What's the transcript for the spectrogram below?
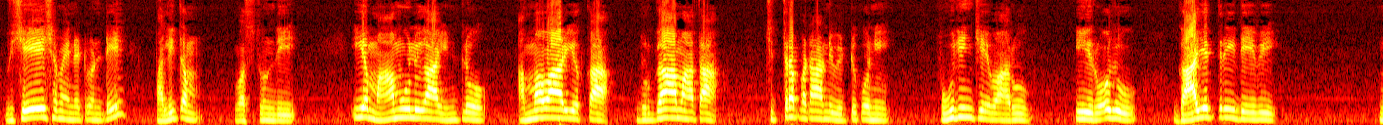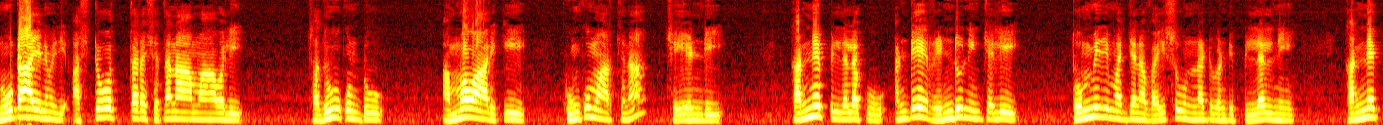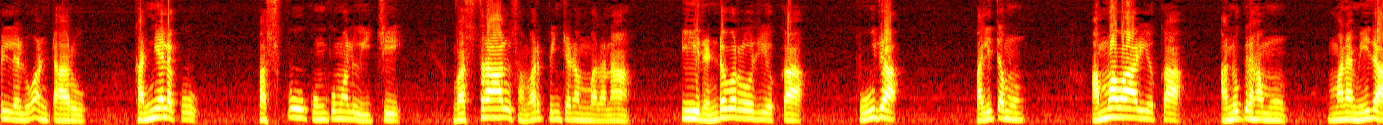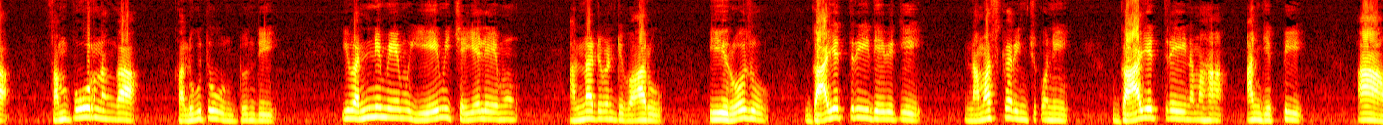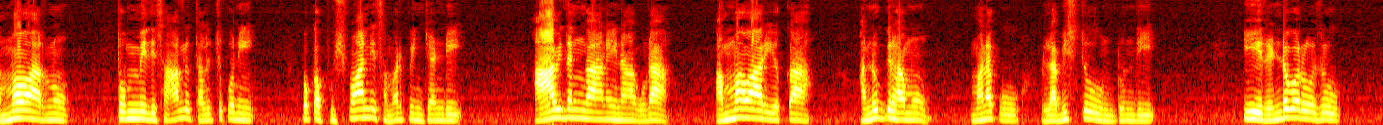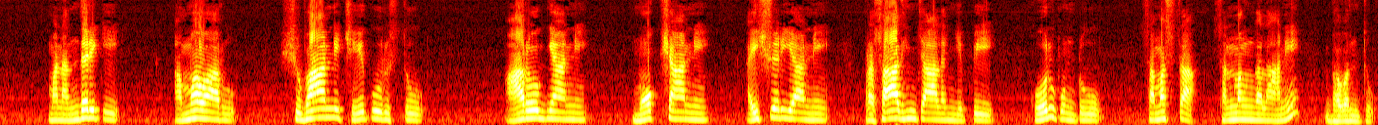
విశేషమైనటువంటి ఫలితం వస్తుంది. ఇక మామూలుగా ఇంట్లో అమ్మవారి యొక్క దుర్గామాత చిత్రపటాన్ని పెట్టుకొని పూజించేవారు. ఈరోజు గాయత్రీదేవి నూట ఎనిమిది అష్టోత్తర శతనామావళి చదువుకుంటూ అమ్మవారికి కుంకుమార్చన చేయండి. కన్నె పిల్లలకు అంటే రెండు నుంచెలి తొమ్మిది మధ్యన వయసు ఉన్నటువంటి పిల్లల్ని కన్నె పిల్లలు అంటారు. కన్యలకు పసుపు కుంకుమలు ఇచ్చి వస్త్రాలు సమర్పించడం వలన ఈ రెండవ రోజు యొక్క పూజ ఫలితము అమ్మవారి యొక్క అనుగ్రహము మన మీద సంపూర్ణంగా కలుగుతూ ఉంటుంది. ఇవన్నీ మేము ఏమి చేయలేము అన్నటువంటి వారు ఈరోజు గాయత్రీదేవికి నమస్కరించుకొని గాయత్రి నమ అని చెప్పి ఆ అమ్మవారును తొమ్మిది సార్లు తలుచుకొని ఒక పుష్పాన్ని సమర్పించండి. ఆ విధంగానైనా కూడా అమ్మవారి యొక్క అనుగ్రహము మనకు లభిస్తూ ఉంటుంది. ఈ రెండవ రోజు మనందరికీ అమ్మవారు శుభాన్ని చేకూరుస్తూ ఆరోగ్యాన్ని మోక్షాన్ని ఐశ్వర్యాన్ని ప్రసాదించాలని చెప్పి కోరుకుంటూ సమస్త సన్మంగళాన్ని భవంతు.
